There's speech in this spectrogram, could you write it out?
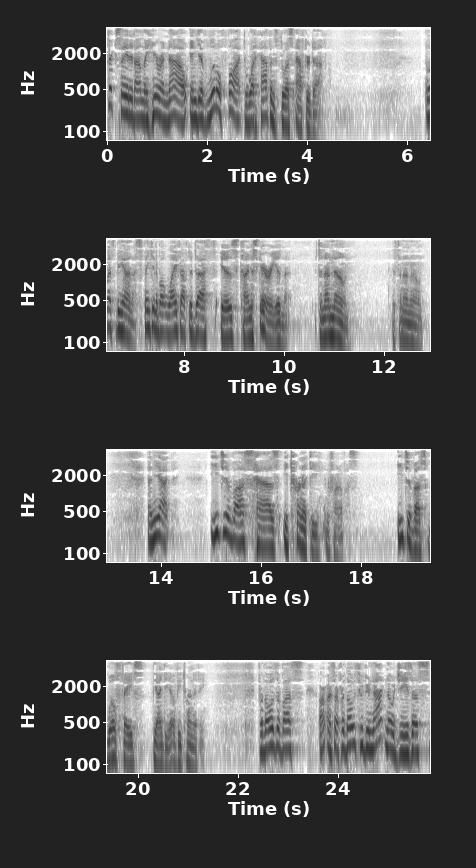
fixated on the here and now and give little thought to what happens to us after death. And let's be honest, thinking about life after death is kind of scary, isn't it? It's an unknown. It's an unknown. And yet, each of us has eternity in front of us each of us will face the idea of eternity. For those of us, or, I'm sorry, for those who do not know Jesus,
